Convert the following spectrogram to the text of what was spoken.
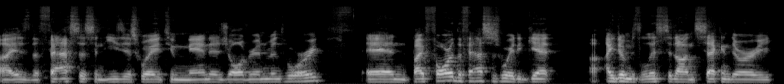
uh, is the fastest and easiest way to manage all of your inventory, and by far the fastest way to get uh, items listed on secondary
